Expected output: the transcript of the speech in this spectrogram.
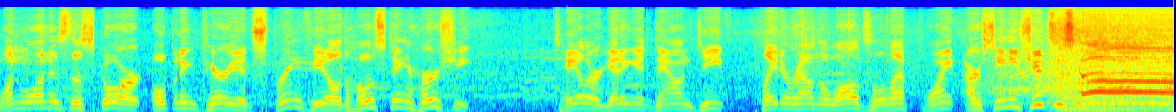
1-1 is the score. Opening period. Springfield hosting Hershey. Taylor getting it down deep. Played around the wall to the left point. Arsene shoots and scores!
